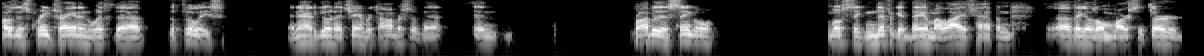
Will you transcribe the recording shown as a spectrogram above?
I was in spring training with uh, the Phillies, and I had to go to a Chamber of Commerce event, and probably the single most significant day of my life happened. I think it was on March the third.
